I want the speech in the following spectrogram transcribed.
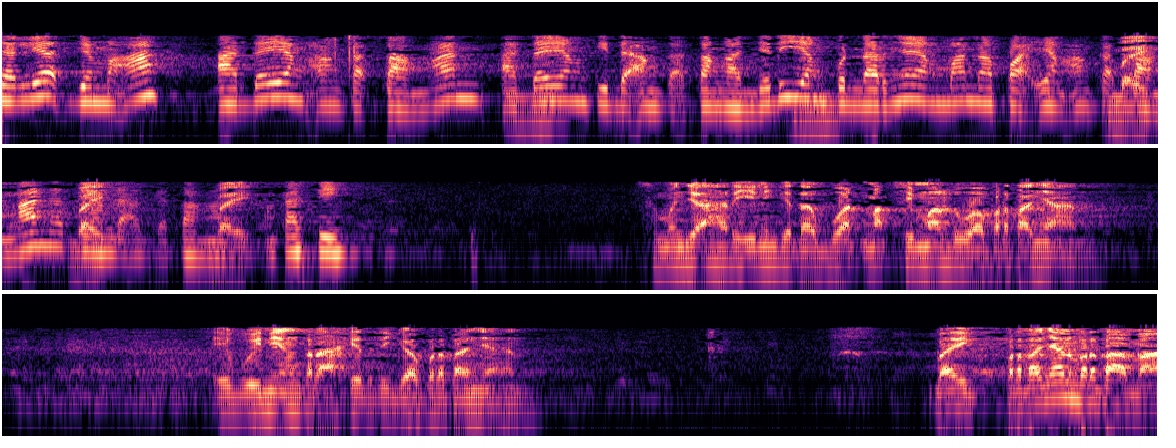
saya lihat jemaah ada yang angkat tangan, hmm. ada yang tidak angkat tangan. Jadi hmm. yang benarnya yang mana Pak? Yang angkat Baik. tangan atau Baik. yang tidak angkat tangan? Baik. Terima kasih. Semenjak hari ini kita buat maksimal dua pertanyaan. Ibu ini yang terakhir tiga pertanyaan. Baik, pertanyaan pertama,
